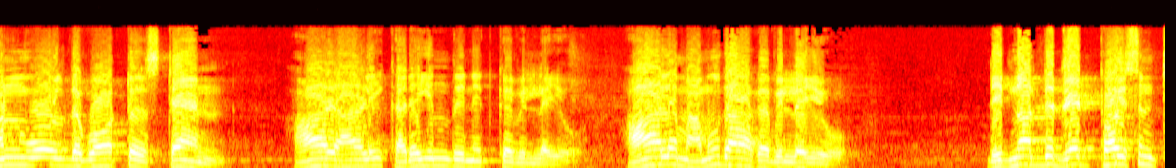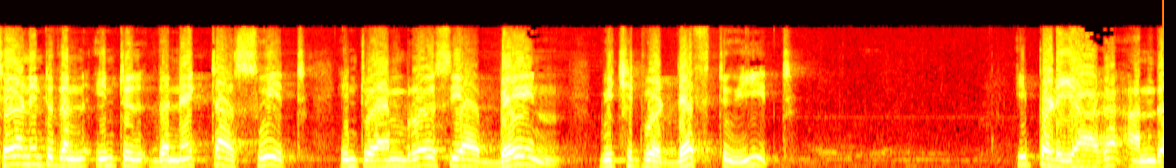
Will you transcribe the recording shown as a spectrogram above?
unwalled the waters stand ஆள் ஆளி கரையின்றி நிற்கவில்லையோ ஆழம் அமுதாகவில்லையோ did not the dread poison turn into the, into the nectar sweet into ambrosia bane which it were death to eat இப்படியாக அந்த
